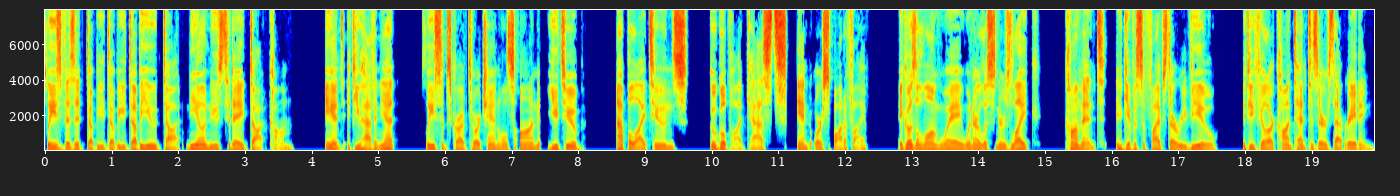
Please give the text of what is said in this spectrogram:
please visit www.neonewstoday.com. And if you haven't yet, please subscribe to our channels on YouTube, Apple iTunes, Google Podcasts, and or Spotify. It goes a long way when our listeners like, comment, and give us a five-star review if you feel our content deserves that rating.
